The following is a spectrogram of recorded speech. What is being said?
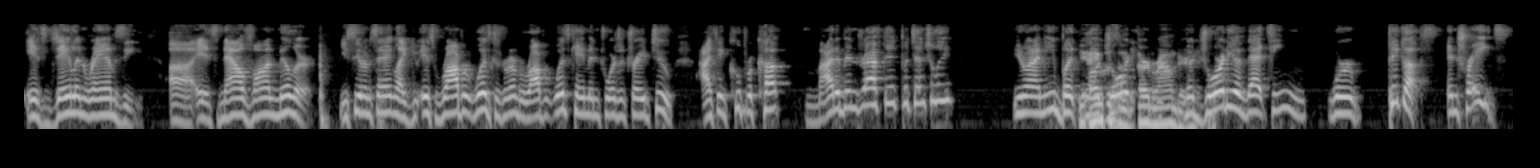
it's Jalen Ramsey, uh, it's now Von Miller. You see what I'm saying? Like it's Robert Woods, because remember, Robert Woods came in towards a trade too. I think Cooper Kupp might have been drafted potentially. You know what I mean? But Yeah, majority, third rounder. majority of that team were pickups and trades.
